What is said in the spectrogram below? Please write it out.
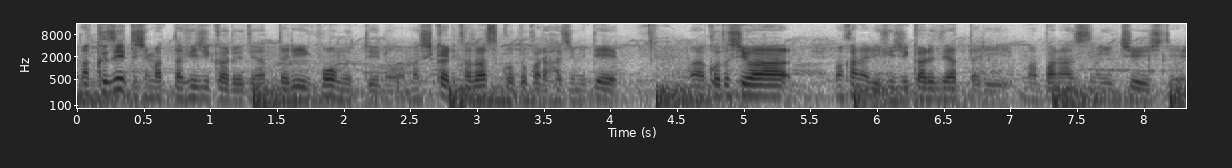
まあ、崩れてしまったフィジカルであったりフォームっていうのを、まあ、しっかり正すことから始めて、まあ、今年は、まあ、かなりフィジカルであったり、まあ、バランスに注意して、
